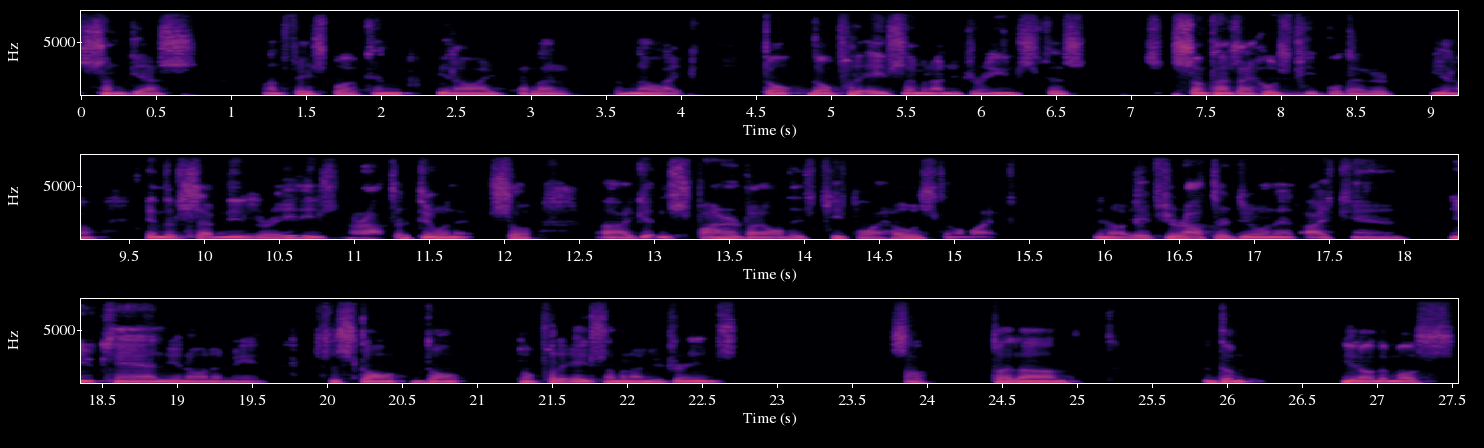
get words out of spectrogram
some guests on Facebook, and you know, I, I let them know like, don't don't put an age limit on your dreams because sometimes I host people that are you know in their 70s or 80s and they're out there doing it. So uh, I get inspired by all these people I host, and I'm like, you know, if you're out there doing it, I can, you can, you know what I mean. Just don't don't don't put an age limit on your dreams. So, but um, the you know the most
